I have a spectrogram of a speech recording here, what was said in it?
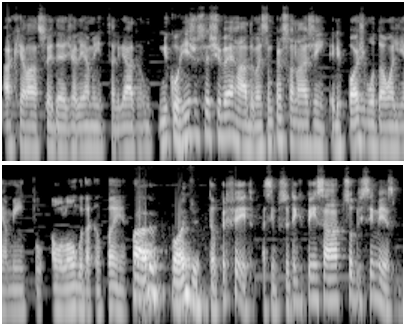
aquela sua ideia de alinhamento, tá ligado? Me corrija se eu estiver errado, mas um personagem, ele pode mudar um alinhamento ao longo da campanha? Claro, pode. Então, perfeito. Assim, você tem que pensar sobre si mesmo.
